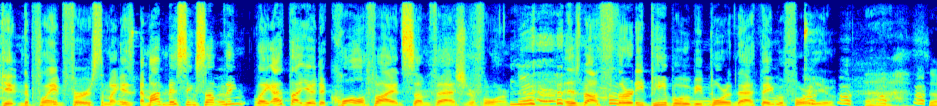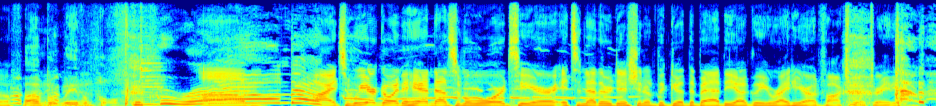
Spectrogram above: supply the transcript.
get in the plane first. I'm like, is, am I missing something? Like, I thought you had to qualify in some fashion or form. And There's about 30 people who'd be boarding that thing before you. So funny, Unbelievable. Um, all right, so we are going to hand out some awards here. It's another edition of the Good, the Bad, the Ugly right here on Fox Sports Radio.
